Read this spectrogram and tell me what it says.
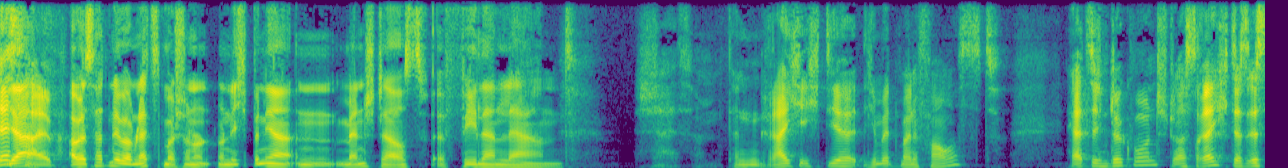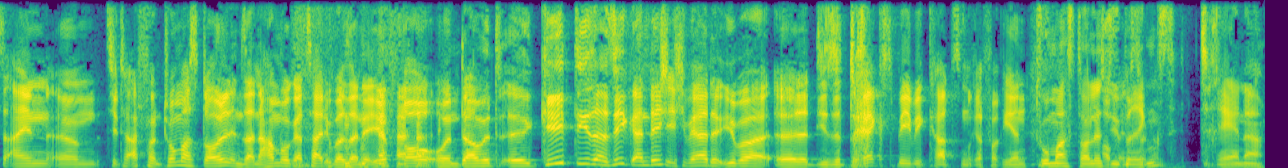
deshalb. Ja, aber das hatten wir beim letzten Mal schon und, und ich bin ja ein Mensch, der aus äh, Fehlern lernt. Scheiße. Dann reiche ich dir hiermit meine Faust. Herzlichen Glückwunsch, du hast recht. Das ist ein ähm, Zitat von Thomas Doll in seiner Hamburger Zeit über seine Ehefrau und damit äh, geht dieser Sieg an dich. Ich werde über äh, diese Drecksbabykatzen referieren. Thomas Doll ist übrigens Trainer.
